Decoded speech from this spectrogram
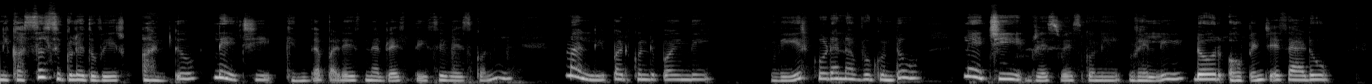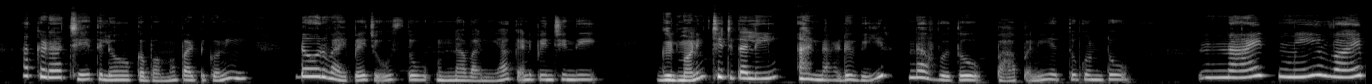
నీకు అస్సలు సిగ్గులేదు వీర్ అంటూ లేచి కింద పడేసిన డ్రెస్ తీసి వేసుకొని మళ్ళీ పడుకుండిపోయింది వీర్ కూడా నవ్వుకుంటూ లేచి డ్రెస్ వేసుకొని వెళ్ళి డోర్ ఓపెన్ చేశాడు. అక్కడ చేతిలో ఒక బొమ్మ పట్టుకొని డోర్ వైపే చూస్తూ ఉన్న వన్య కనిపించింది. గుడ్ మార్నింగ్ చిట్టి తల్లి అన్నాడు వీర్ నవ్వుతూ పాపని ఎత్తుకుంటూ. నైట్ మీ వైఫ్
